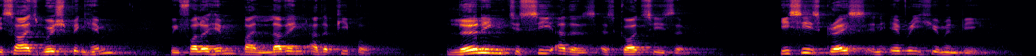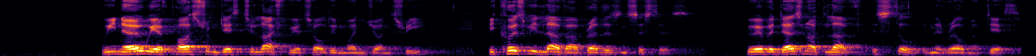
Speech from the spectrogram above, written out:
Besides worshipping Him, we follow Him by loving other people, learning to see others as God sees them. He sees grace in every human being. We know we have passed from death to life, we are told in 1 John 3, because we love our brothers and sisters. Whoever does not love is still in the realm of death.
